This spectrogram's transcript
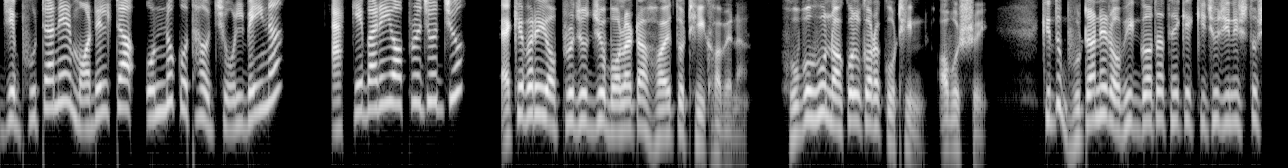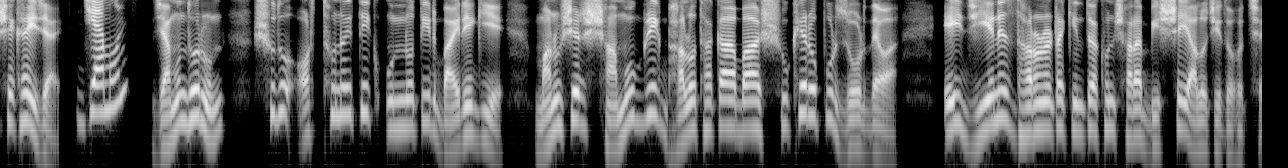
যে ভুটানের মডেলটা অন্য কোথাও চলবেই না? একেবারেই অপ্রযোজ্য? একেবারেই অপ্রযোজ্য বলাটা হয়তো ঠিক হবে না। হুবহু নকল করা কঠিন অবশ্যই। কিন্তু ভুটানের অভিজ্ঞতা থেকে কিছু জিনিস তো শেখাই যায়। যেমন? যেমন ধরুন শুধু অর্থনৈতিক উন্নতির বাইরে গিয়ে মানুষের সামগ্রিক ভালো থাকা বা সুখের ওপর জোর দেওয়া এই জিএনএস ধারণাটা কিন্তু এখন সারা বিশ্বেই আলোচিত হচ্ছে।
